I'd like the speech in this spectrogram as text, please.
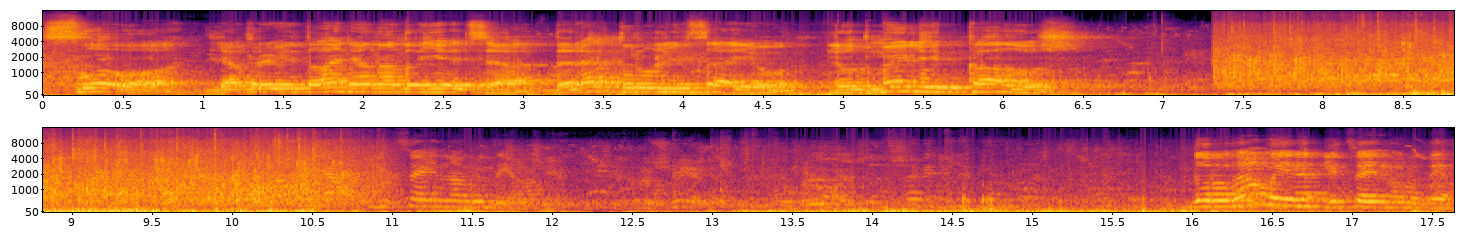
Слово для привітання надається директору ліцею Людмилі Калуш. ліцейна родина. Дорога моя ліцейна родина.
